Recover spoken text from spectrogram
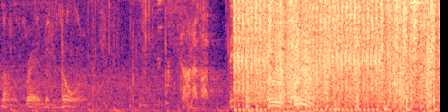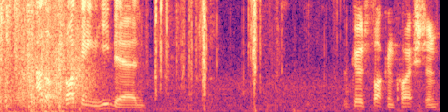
Oh, two. How the fuck ain't he dead? Good fucking question.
